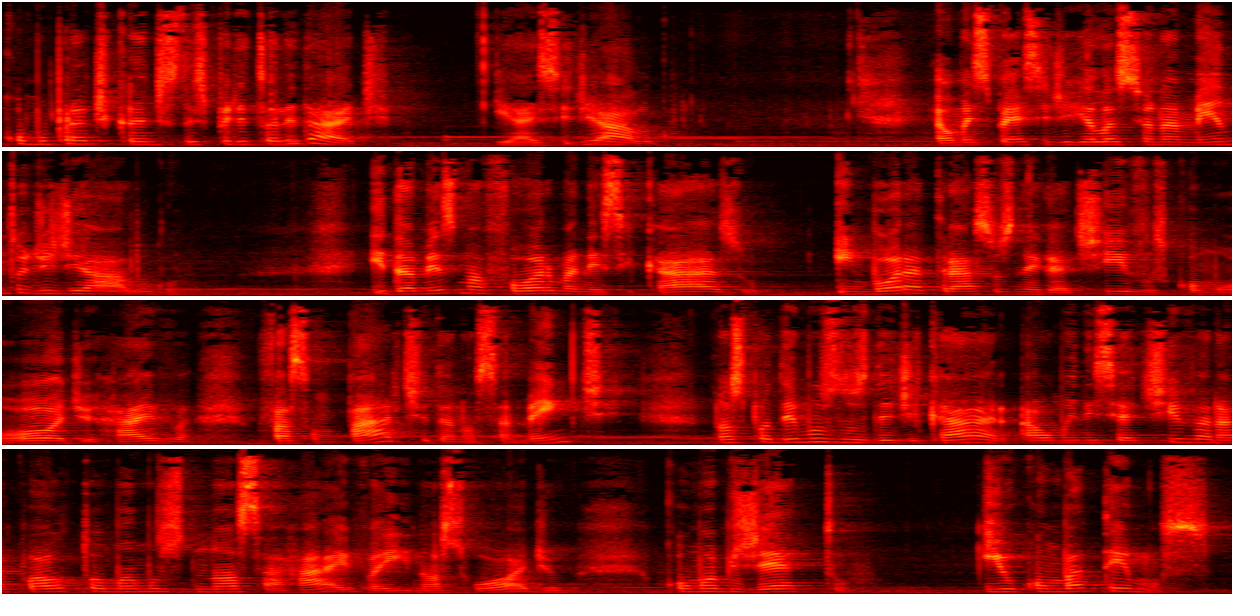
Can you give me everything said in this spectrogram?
como praticantes da espiritualidade. E há esse diálogo. É uma espécie de relacionamento de diálogo. E da mesma forma, nesse caso, embora traços negativos como ódio e raiva façam parte da nossa mente, nós podemos nos dedicar a uma iniciativa na qual tomamos nossa raiva e nosso ódio como objeto e o combatemos.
